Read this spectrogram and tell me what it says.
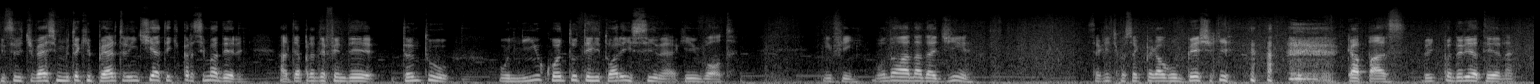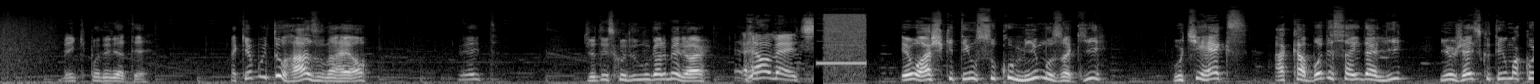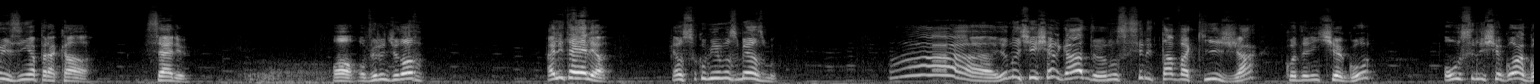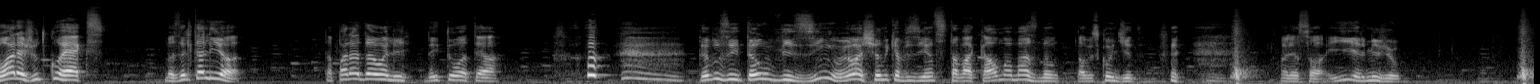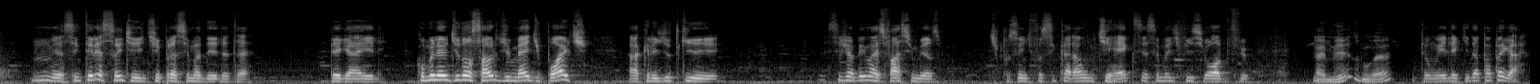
Porque se ele tivesse muito aqui perto, a gente ia ter que ir pra cima dele. Até pra defender tanto o ninho quanto o território em si, né? Aqui em volta. Enfim, vamos dar uma nadadinha. Será que a gente consegue pegar algum peixe aqui? Capaz. Bem que poderia ter, né? Bem que poderia ter. Aqui é muito raso, na real. Eita. Devia ter escolhido um lugar melhor. Realmente. Eu acho que tem um sucumimos aqui. O T-Rex acabou de sair dali e eu já escutei uma coisinha pra cá, ó. Sério. Ó, ouviram de novo? Ali tá ele, ó. É o Sucumimos mesmo. Ah, eu não tinha enxergado. Eu não sei se ele tava aqui já, quando a gente chegou. Ou se ele chegou agora junto com o Rex. Mas ele tá ali, ó. Tá paradão ali. Deitou até, ó. Temos então um vizinho. Eu achando que a vizinhança estava calma, mas não. Tava escondido. Olha só. Ih, ele me viu. Hum, ia ser interessante a gente ir pra cima dele até. Pegar ele. Como ele é um dinossauro de médio porte, acredito que seja bem mais fácil mesmo. Tipo, se a gente fosse encarar um T-Rex ia ser mais difícil, óbvio. É mesmo, é? Então ele aqui dá pra pegar.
